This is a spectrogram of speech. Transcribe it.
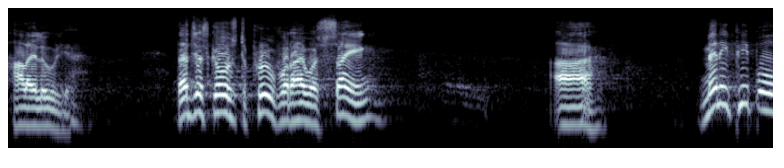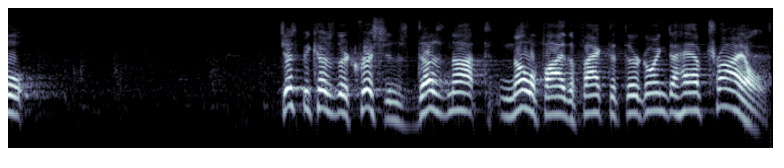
Hallelujah. That just goes to prove what I was saying. Uh, many people, just because they're Christians, does not nullify the fact that they're going to have trials.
